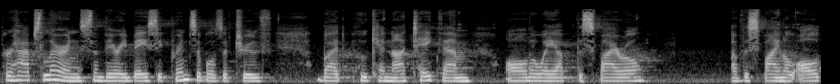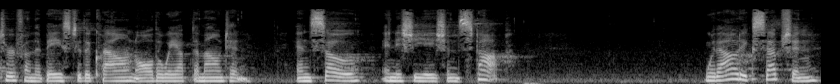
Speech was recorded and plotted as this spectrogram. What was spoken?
perhaps learned some very basic principles of truth but who cannot take them all the way up the spiral of the spinal altar from the base to the crown, all the way up the mountain. and so initiations stop. Without exception,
